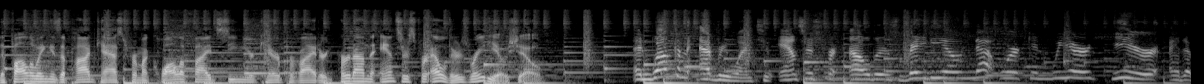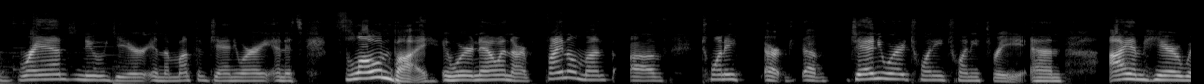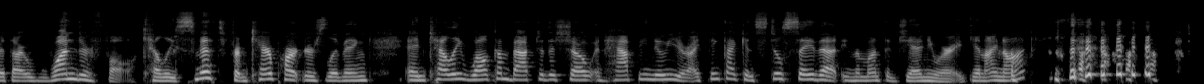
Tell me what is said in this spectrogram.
The following is a podcast from a qualified senior care provider heard on the Answers for Elders radio show. And welcome everyone to Answers for Elders Radio Network. And we are here at a brand new year in the month of January, and it's flown by. And we're now in our final month of 20 or uh, January 2023. And I am here with our wonderful Kelly Smith from Care Partners Living. And Kelly, welcome back to the show and Happy New Year. I think I can still say that in the month of January. Can I not?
